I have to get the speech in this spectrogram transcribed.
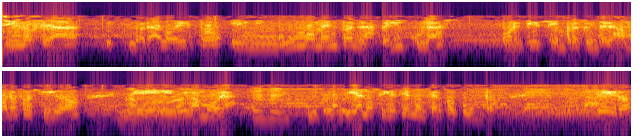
Si no se ha explorado esto en ningún momento en las películas, porque siempre su interés amoroso ha sido Gamora. Eh, y todavía lo sigue siendo en cierto punto. Pero,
